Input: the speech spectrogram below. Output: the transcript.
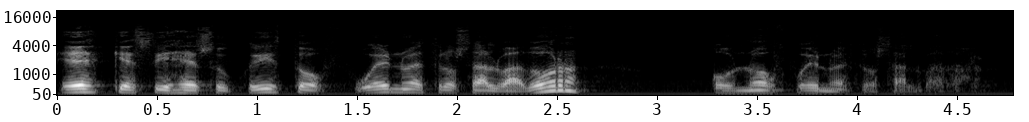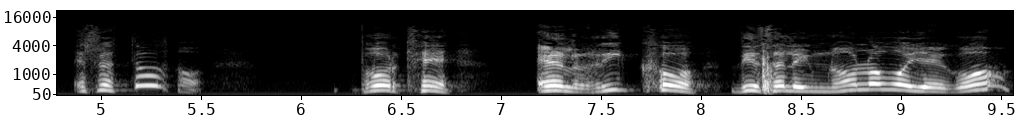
es que si Jesucristo fue nuestro Salvador, o no fue nuestro Salvador. Eso es todo. Porque el rico, dice el himnólogo, llegó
